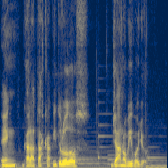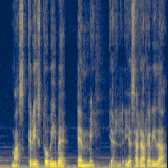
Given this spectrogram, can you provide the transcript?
en Galatas capítulo 2, ya no vivo yo, mas Cristo vive en mí. Y esa es la realidad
